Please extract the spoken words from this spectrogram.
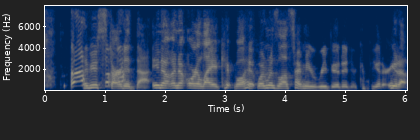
Have you started that? You know, and or like, well, hit, when was the last time you rebooted your computer? You know,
